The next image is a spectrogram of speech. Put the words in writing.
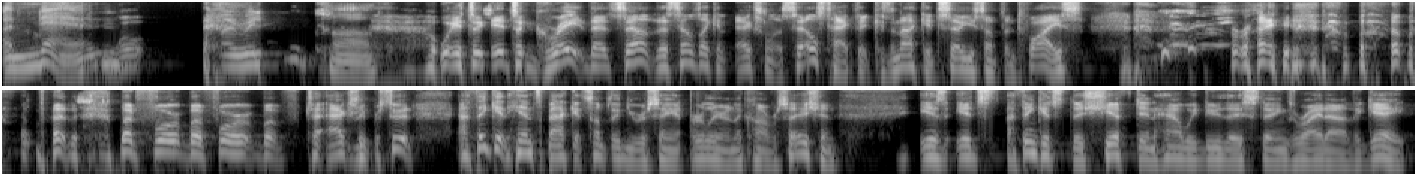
and then well, my really good car. Well, it's a it's a great that sounds that sounds like an excellent sales tactic because then I could sell you something twice, right? but, but but for but for but to actually pursue it, I think it hints back at something you were saying earlier in the conversation. Is it's I think it's the shift in how we do these things right out of the gate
